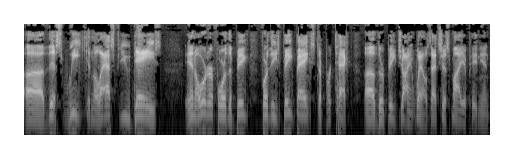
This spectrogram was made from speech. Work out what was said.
uh, this week in the last few days. In order for the big for these big banks to protect uh, their big giant whales. That's just my opinion,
